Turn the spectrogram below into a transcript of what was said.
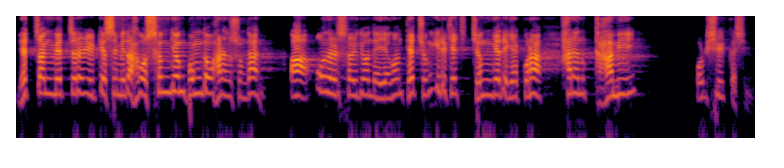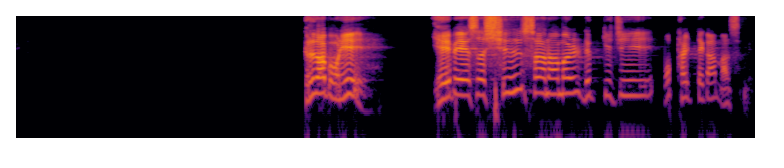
몇 장 몇 절을 읽겠습니다 하고 성경 봉독하는 순간 아 오늘 설교 내용은 대충 이렇게 전개되겠구나 하는 감이 오실 것입니다. 그러다 보니 예배에서 신선함을 느끼지 못할 때가 많습니다.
